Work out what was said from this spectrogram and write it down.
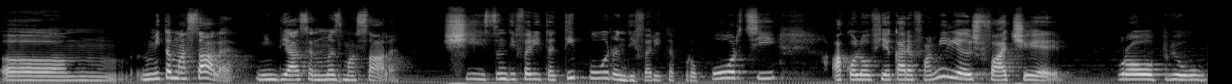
Uh, numite masale. În India se numesc masale și sunt diferite tipuri, în diferite proporții. Acolo fiecare familie își face propriu,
